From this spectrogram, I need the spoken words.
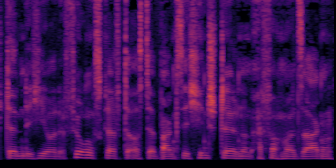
Vorstände hier oder Führungskräfte aus der Bank sich hinstellen und einfach mal sagen,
